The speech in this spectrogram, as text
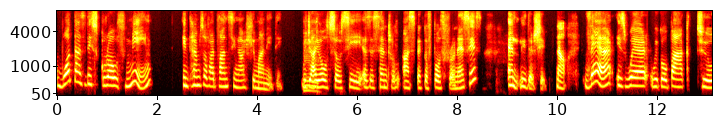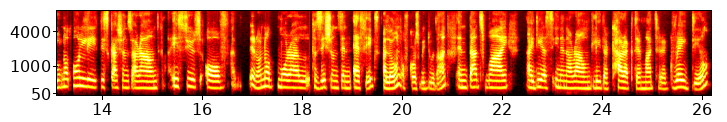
what does this growth mean in terms of advancing our humanity? which mm. I also see as a central aspect of both phronesis and leadership. Now, there is where we go back to not only discussions around issues of, um, you know, not moral positions and ethics alone. Of course, we do that. And that's why ideas in and around leader character matter a great deal,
